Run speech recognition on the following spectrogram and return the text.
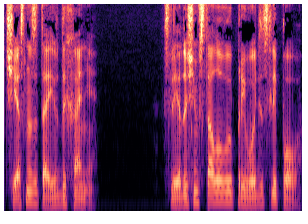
честно затаив дыхание. Следующим в столовую приводят слепого.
